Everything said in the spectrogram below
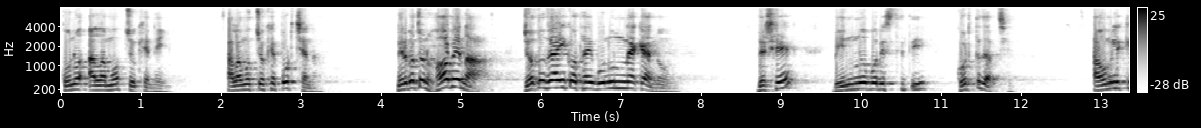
কোনো আলামত চোখে নেই। আলামত চোখে পড়ছে না। নির্বাচন হবে না। যত যাই কথাই বলুন না কেন, দেশে ভিন্ন পরিস্থিতি ঘটতে যাচ্ছে। আওয়ামী লীগ কি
